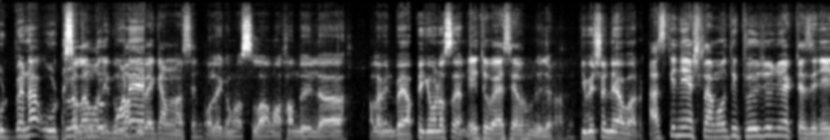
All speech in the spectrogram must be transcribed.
উঠবে না উঠলে আসসালামু আলাইকুম অনেক ভাই কেমন আছেন? ওয়ালাইকুম আসসালাম আলহামদুলিল্লাহ। আলামিন ভাই আপনি কেমন আছেন? এই তো ভাই আছি আলহামদুলিল্লাহ কি বিষয় নিয়ে আবার? আজকে নিয়ে আসলাম অতি প্রয়োজনীয় একটা জিনিস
